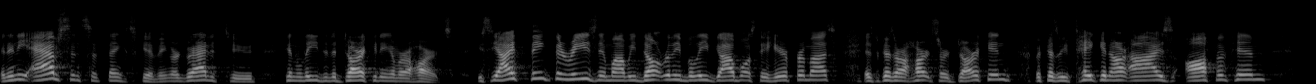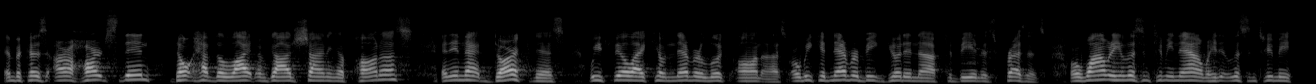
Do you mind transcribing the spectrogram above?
And any absence of thanksgiving or gratitude can lead to the darkening of our hearts. You see, I think the reason why we don't really believe God wants to hear from us is because our hearts are darkened, because we've taken our eyes off of him, and because our hearts then don't have the light of God shining upon us. And in that darkness, we feel like He'll never look on us, or we could never be good enough to be in His presence. Or why would He listen to me now when He didn't listen to me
